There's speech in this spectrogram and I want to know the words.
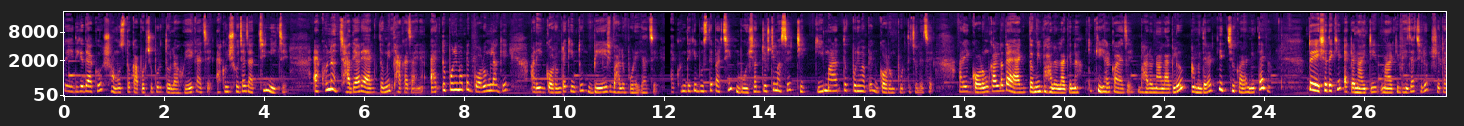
তো এইদিকে দেখো সমস্ত কাপড় চোপড় তোলা হয়ে গেছে। এখন সোজা যাচ্ছি নিচে। এখন না ছাদে আর একদমই থাকা যায় না। এত পরিমাপে গরম লাগে আর এই গরমটা কিন্তু বেশ ভালো পড়ে গেছে। এখন থেকে বুঝতে পারছি বৈশাখ জ্যৈষ্ঠী মাসে ঠিক কী মারাত্মক পরিমাপে গরম পড়তে চলেছে। আর এই গরমকালটা তো একদমই ভালো লাগে না। তো কী আর করা যায়? ভালো না লাগলেও আমাদের আর কিচ্ছু করার নেই, তাই না? তো এসে দেখি একটা নাইটি মার কি ভেজা ছিল, সেটা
